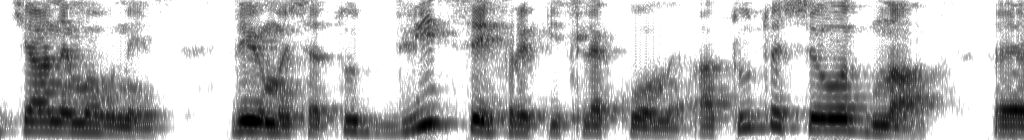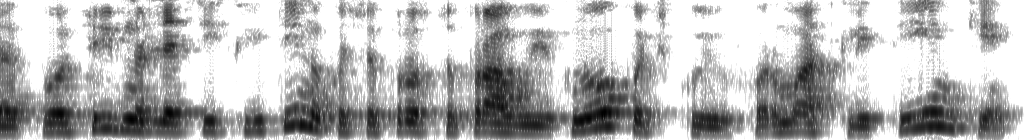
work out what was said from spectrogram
тянемо вниз. Дивимося, тут дві цифри після коми, а тут ось одна. Е, Потрібно для цих клітинок ось просто правою кнопочкою формат клітинки,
